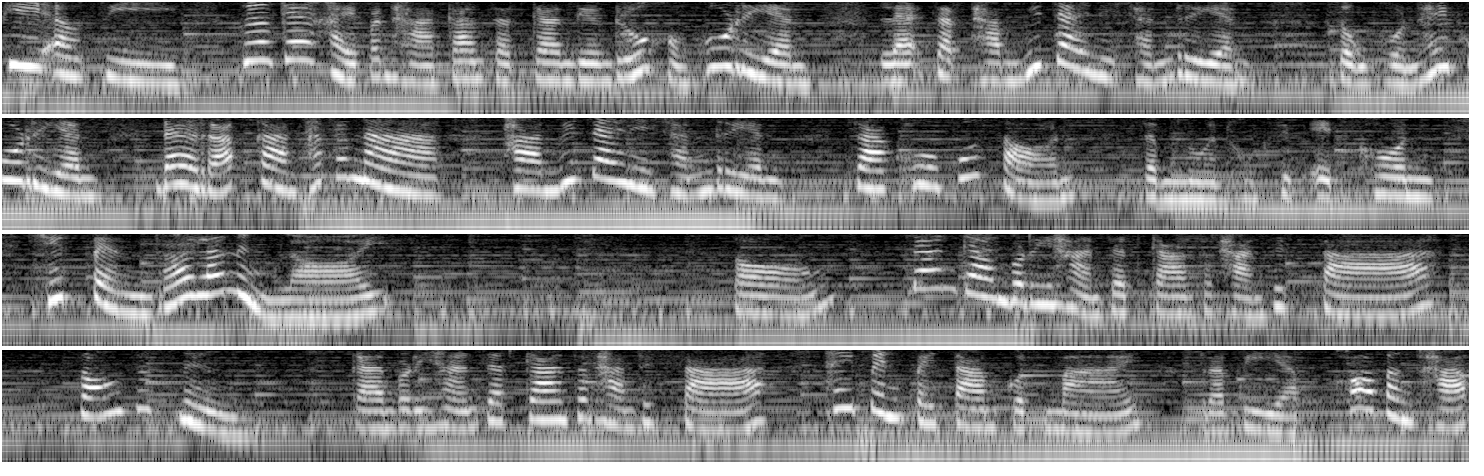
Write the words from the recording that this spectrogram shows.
PLC เพื่อแก้ไขปัญหาการจัดการเรียนรู้ของผู้เรียน และจัดทำวิจัยในชั้นเรียน ส่งผลให้ผู้เรียนได้รับการพัฒนา ผ่านวิจัยในชั้นเรียน จากครูผู้สอน จำนวน 61 คน คิดเป็นร้อยละ 100 2. ด้านการบริหารจัดการสถานศึกษา 2.1 การบริหารจัดการสถานศึกษาให้เป็นไปตามกฎหมาย ระเบียบ ข้อบังคับ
